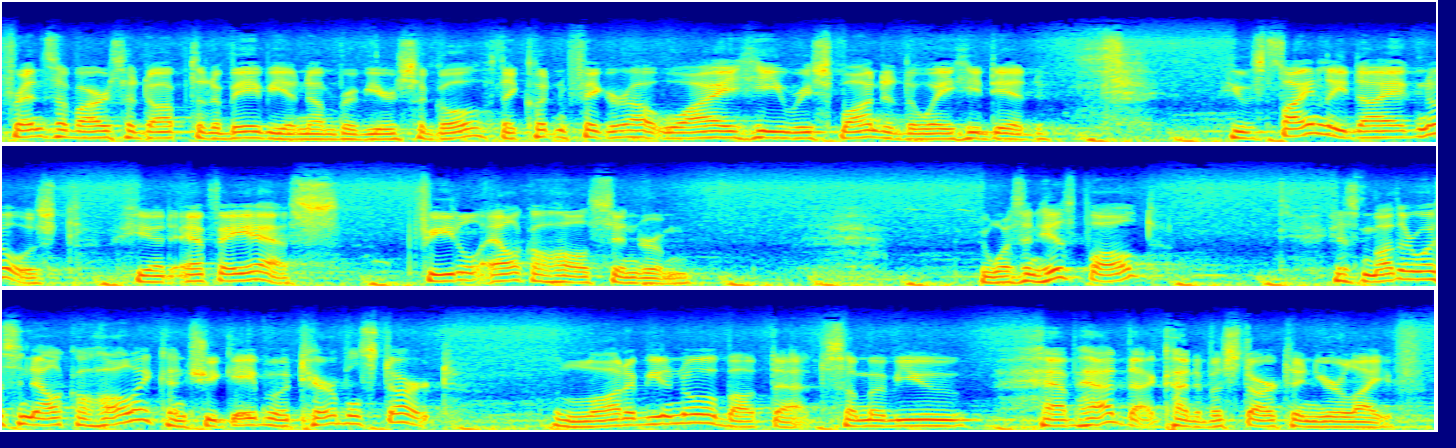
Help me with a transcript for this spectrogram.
Friends of ours adopted a baby a number of years ago. They couldn't figure out why he responded the way he did. He was finally diagnosed. He had FAS, fetal alcohol syndrome. It wasn't his fault. His mother was an alcoholic and she gave him a terrible start. A lot of you know about that. Some of you have had that kind of a start in your life.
